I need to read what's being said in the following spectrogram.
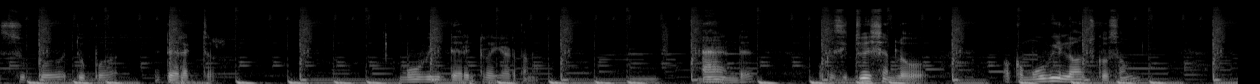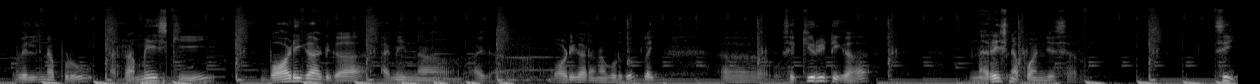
super duper director movie director అయ్యాడు తను. అండ్ ఒక సిచ్యువేషన్లో ఒక మూవీ లాంచ్ కోసం వెళ్ళినప్పుడు రమేష్కి బాడీగార్డ్గా ఐ మీన్ బాడీగార్డ్ అనకూడదు. లైక్ సెక్యూరిటీగా uh, నరేష్ని అపాయింట్ చేశారు. సి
